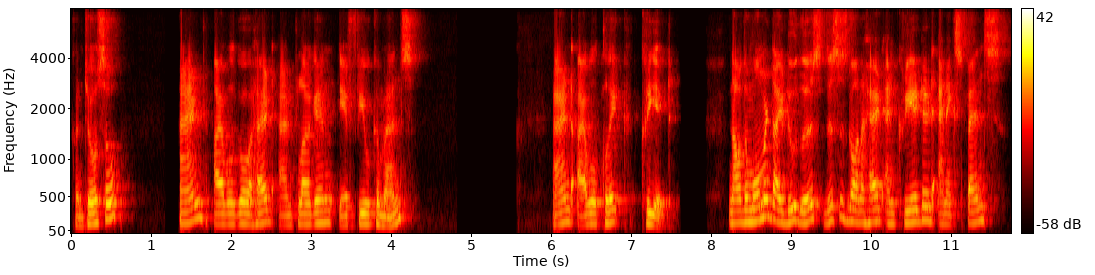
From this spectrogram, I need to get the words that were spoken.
Contoso and I will go ahead and plug in a few commands and I will click create. Now, the moment I do this, this has gone ahead and created an expense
